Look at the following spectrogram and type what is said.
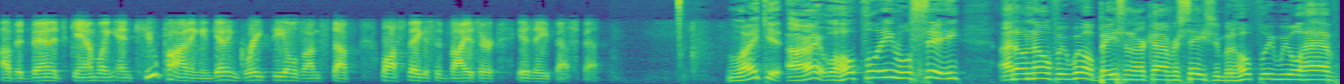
of advantage gambling and couponing and getting great deals on stuff. Las Vegas Advisor is a best bet. Like it. All right. Well, hopefully we'll see. I don't know if we will based on our conversation, but hopefully we will have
